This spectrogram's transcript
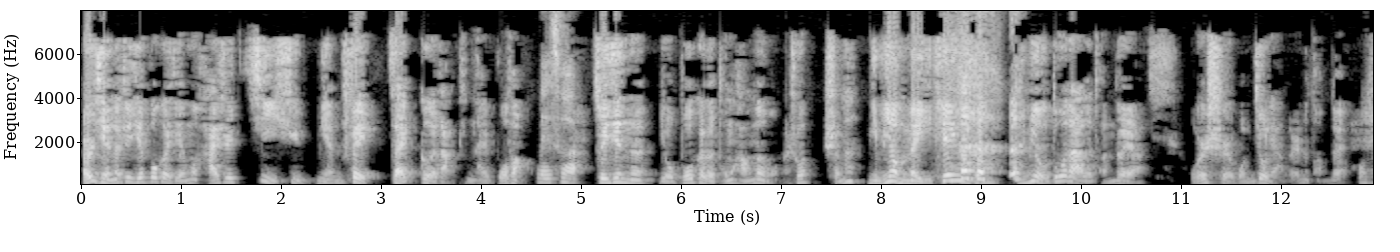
而且呢，这些播客节目还是继续免费在各大平台播放。没错，最近呢，有播客的同行问我们说，什么？你们要每天一更？你们有多大的团队啊？我说是，我们就两个人的团队。我们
